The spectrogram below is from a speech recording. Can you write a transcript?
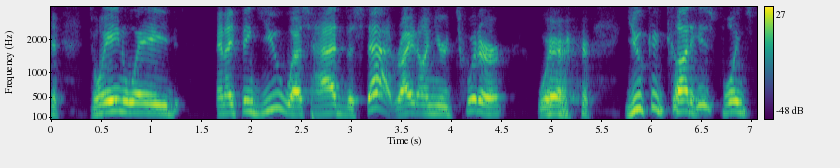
Dwyane Wade, and I think you, Wes, had the stat right on your Twitter where you could cut his points,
